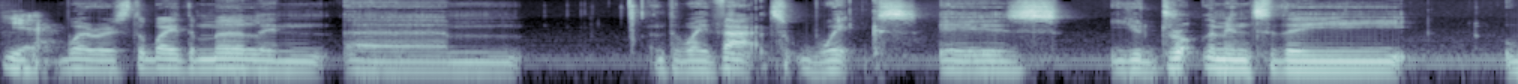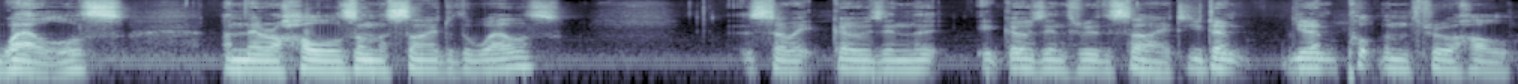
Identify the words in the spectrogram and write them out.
yeah. Whereas the way the Merlin, um, the way that wicks is you drop them into the wells, and there are holes on the side of the wells, so it goes in the it goes in through the side. You don't you don't put them through a hole.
